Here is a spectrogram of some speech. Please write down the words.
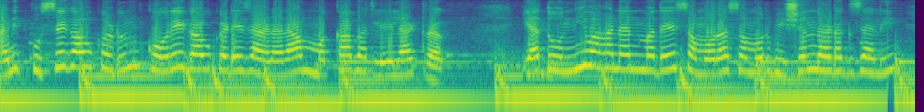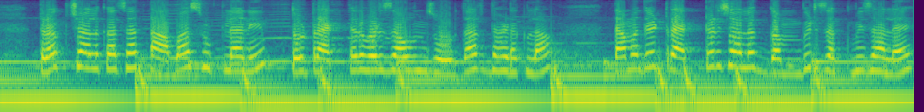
आणि पुसेगावकडून कोरेगावकडे जाणारा मका भरलेला ट्रक. या दोन्ही वाहनांमध्ये समोरासमोर भीषण धडक झाली. ट्रक चालकाचा ताबा सुटल्याने तो ट्रॅक्टरवर जाऊन जोरदार धडकला. त्यामध्ये ट्रॅक्टर चालक गंभीर जखमी झालाय.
